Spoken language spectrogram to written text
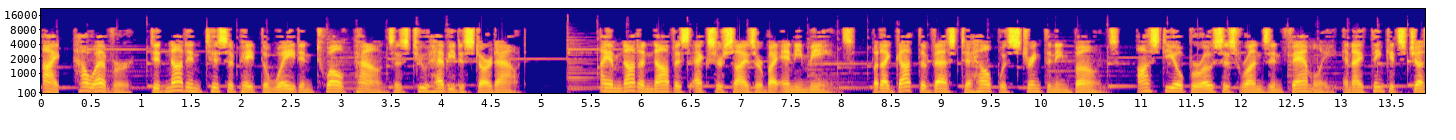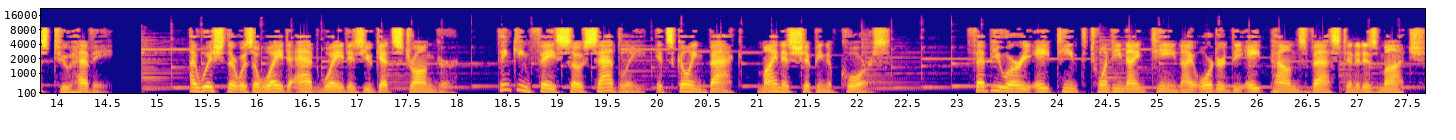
I, however, did not anticipate the weight in 12 pounds as too heavy to start out. I am not a novice exerciser by any means, but I got the vest to help with strengthening bones. Osteoporosis runs in family and I think it's just too heavy. I wish there was a way to add weight as you get stronger. Thinking face so sadly, it's going back, minus shipping of course. February 18, 2019 I ordered the 8 pounds vest and it is much.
